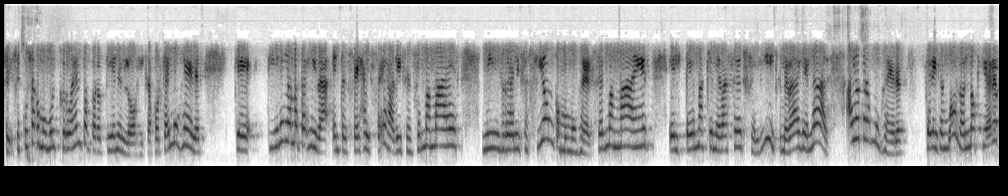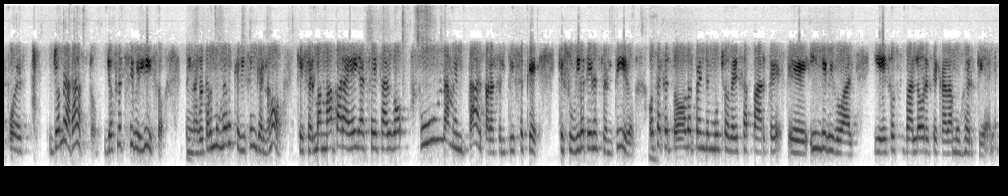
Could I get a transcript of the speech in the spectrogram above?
Se escucha como muy cruento, pero tiene lógica, porque hay mujeres que tienen la maternidad entre ceja y ceja. Dicen, ser mamá es mi realización como mujer, ser mamá es el tema que me va a hacer feliz, que me va a llenar. Hay otras mujeres que dicen, bueno, él no quiere, pues yo me adapto, yo flexibilizo. Pero hay otras mujeres que dicen que no, que ser mamá para ellas es algo fundamental para sentirse que, que su vida tiene sentido. O sea que todo depende mucho de esa parte eh, individual y esos valores que cada mujer tiene.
